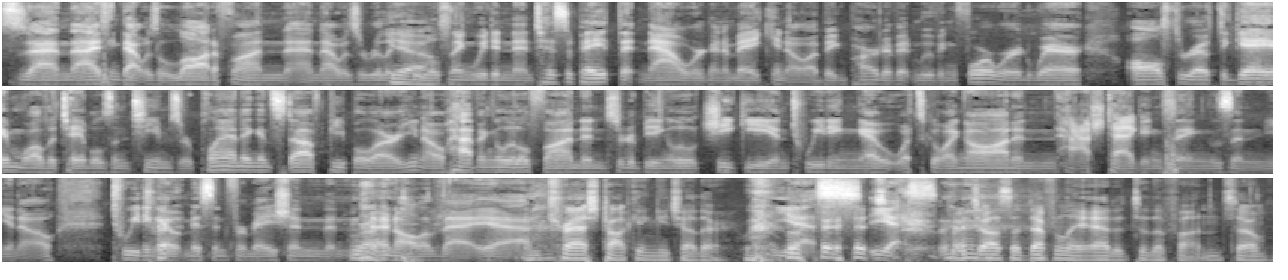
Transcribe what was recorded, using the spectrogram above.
So, and I think that was a lot of fun, and that was a really Yeah. cool thing we didn't anticipate that now we're going to make you know a big part of it moving forward where all throughout the game while the tables and teams are planning and stuff people are you know having a little fun and sort of being a little cheeky and tweeting out what's going on and hashtagging things and you know tweeting Tra- out misinformation and, Right. and all of that yeah And trash talking each other. Yes, which, yes. which also definitely added to the fun. So,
